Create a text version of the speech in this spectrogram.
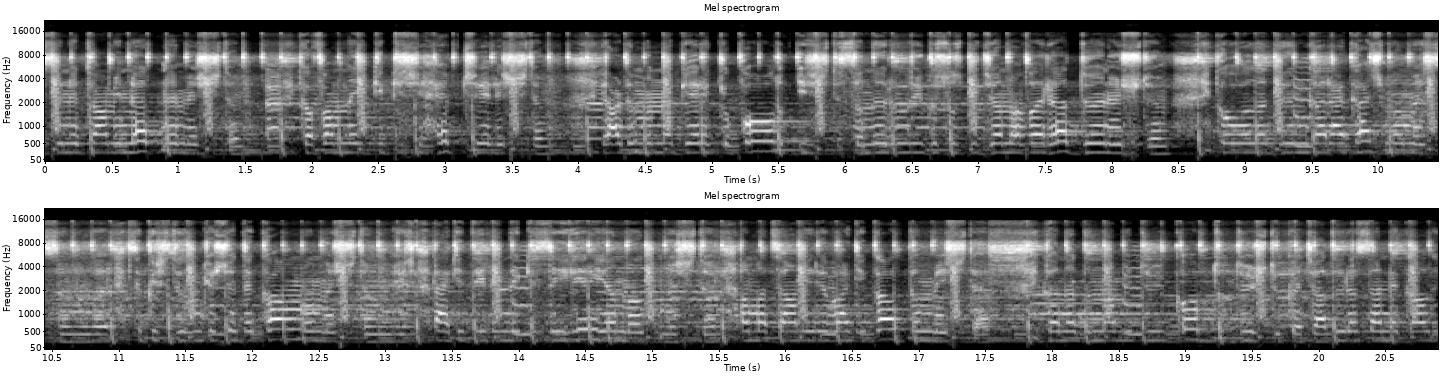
guys. Demiştim Kafamda iki kişi hep çeliştim. Yardımına gerek yok oldu işte. Sanırım duygusuz bir canavara dönüştüm. Kovaladığım karar kaçmamışsındır. Sıkıştığım köşede kalmamıştım hiç. Belki dilindeki zehir yanıltmıştır. Ama tamiri var ki kalktım işte. Kanadından bir tüy koptu düştü. Kaç hatıra sende kaldı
